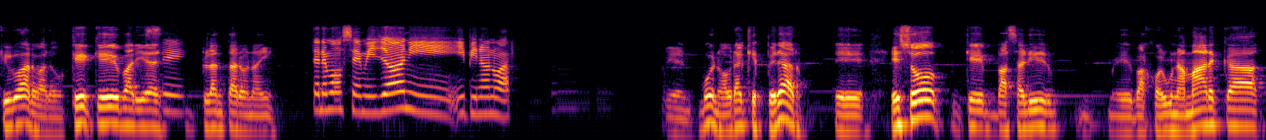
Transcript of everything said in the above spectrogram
Qué bárbaro. ¿Qué, qué variedades Sí. plantaron ahí? Tenemos semillón y, y pinot noir. Bien, bueno, habrá que esperar. Eh, ¿Eso que va a salir eh, bajo alguna marca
